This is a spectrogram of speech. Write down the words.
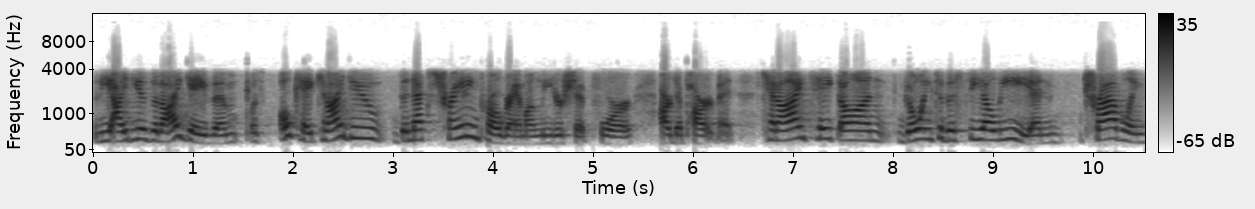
the ideas that I gave them was, okay, can I do the next training program on leadership for our department? Can I take on going to the CLE and traveling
